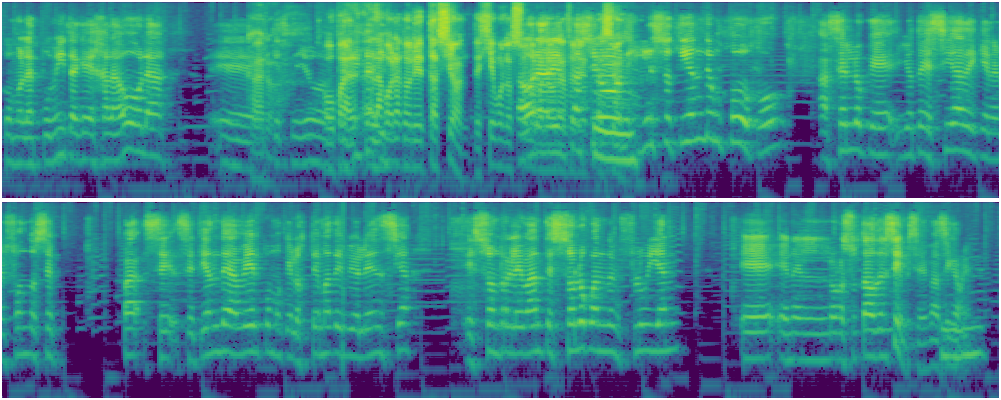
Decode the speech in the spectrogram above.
como la espumita que deja la ola. Eh, o para las horas de orientación, dejémoslo solo. Ahora orientación, y eso tiende un poco a hacer lo que yo te decía de que en el fondo se, se tiende a ver como que los temas de violencia eh, son relevantes solo cuando influyen eh, en los resultados del SIMS, básicamente. Mm.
